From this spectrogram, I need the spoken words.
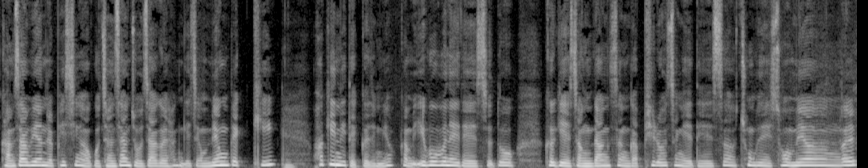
감사위원을 패싱하고 전산 조작을 한 게 지금 명백히 음. 확인이 됐거든요. 그럼 이 부분에 대해서도 거기에 정당성과 필요성에 대해서 충분히 소명을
